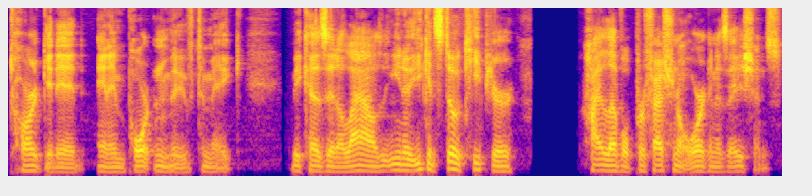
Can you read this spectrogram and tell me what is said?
targeted and important move to make because it allows you know you can still keep your high level professional organizations,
